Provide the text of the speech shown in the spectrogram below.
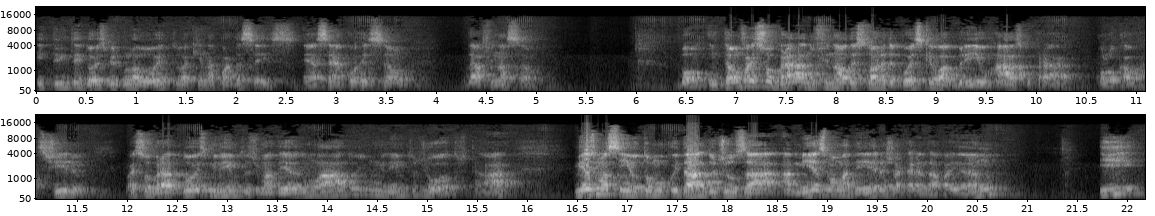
e 32,8 aqui na corda 6. Essa é a correção da afinação. Bom, então vai sobrar no final da história, depois que eu abrir o rasgo para colocar o rastilho, vai sobrar 2 milímetros de madeira de um lado e 1 um milímetro de outro, tá? Mesmo assim, eu tomo cuidado de usar a mesma madeira, jacarandá baiano, e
